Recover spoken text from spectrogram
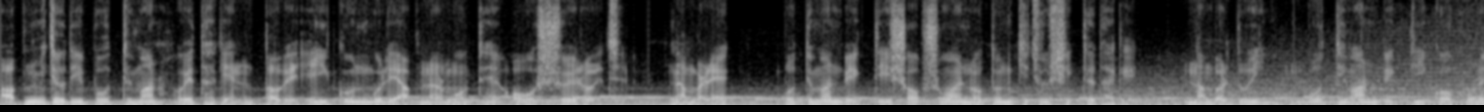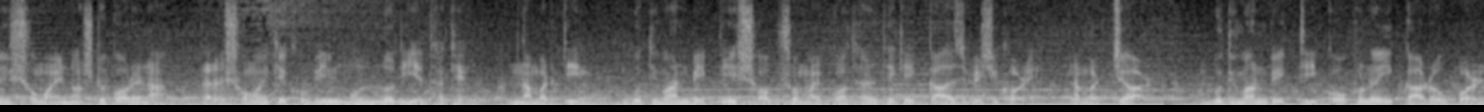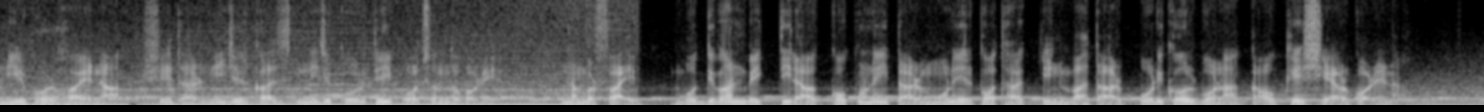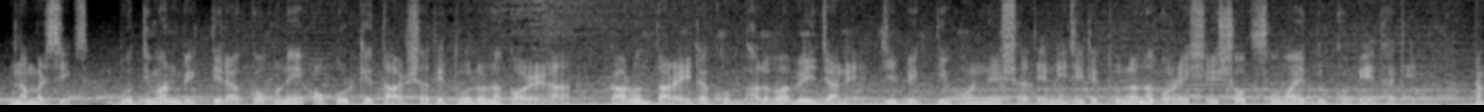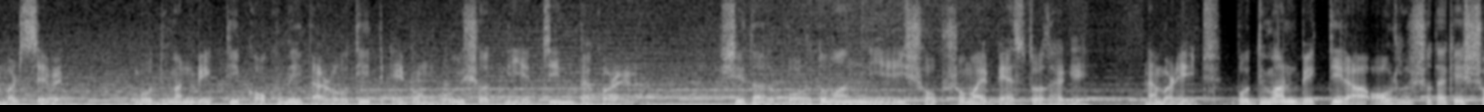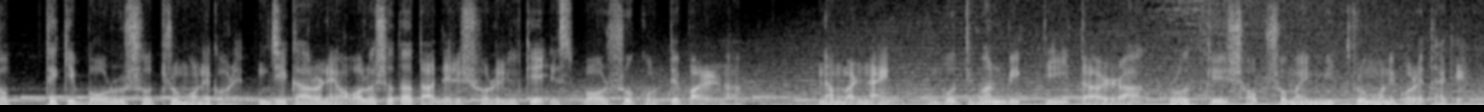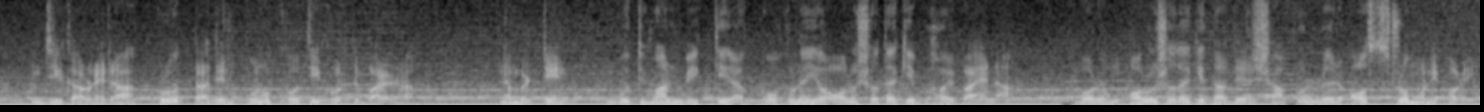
আপনি যদি বুদ্ধিমান হয়ে থাকেন, তবে এই গুণগুলি আপনার মধ্যে অবশ্যই রয়েছে। নাম্বার এক, বুদ্ধিমান ব্যক্তি সবসময় নতুন কিছু শিখতে থাকে। নাম্বার দুই, বুদ্ধিমান ব্যক্তি কখনোই সময় নষ্ট করে না, তারা সময়কে খুবই মূল্য দিয়ে থাকেন। নাম্বার তিন, বুদ্ধিমান ব্যক্তি সবসময় কথার থেকে কাজ বেশি করে। নাম্বার চার, বুদ্ধিমান ব্যক্তি কখনোই কারও উপর নির্ভর হয় না, সে তার নিজের কাজ নিজে করতেই পছন্দ করে। নাম্বার ফাইভ বুদ্ধিমান ব্যক্তিরা কখনোই তার মনের কথা কিংবা তার পরিকল্পনা কাউকে শেয়ার করে না। নাম্বার সিক্স বুদ্ধিমান ব্যক্তিরা কখনোই অপরকে তার সাথে তুলনা করে না, কারণ তারা এটা খুব ভালোভাবেই জানে, যে ব্যক্তি অন্যের সাথে নিজেকে তুলনা করে সে সব সময় দুঃখ পেয়ে থাকে। নাম্বার সেভেন বুদ্ধিমান ব্যক্তি কখনোই তার অতীত এবং ভবিষ্যৎ নিয়ে চিন্তা করে না। সে তার বর্তমান নিয়েই সব সময় ব্যস্ত থাকে। নাম্বার এইট বুদ্ধিমান ব্যক্তিরা অলসতাকে সব থেকে বড় শত্রু মনে করে, যে কারণে অলসতা তাদের শরীরকে স্পর্শ করতে পারে না। নাম্বার নাইন বুদ্ধিমান ব্যক্তি তার রাগ ক্রোধকে সবসময় মিত্র মনে করে থাকেন যে কারণে রাগ ক্রোধ তাদের কোনো ক্ষতি করতে পারে না। নাম্বার টেন বুদ্ধিমান ব্যক্তিরা কখনোই অলসতাকে ভয় পায় না, বরং অলসতাকে তাদের সাফল্যের অস্ত্র মনে করে।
